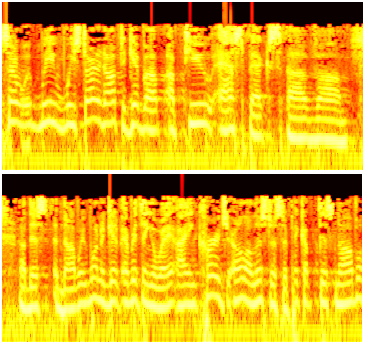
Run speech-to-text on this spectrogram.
So we we started off to give up a few aspects of um, of this novel. We want to give everything away. I encourage all our listeners to pick up this novel.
